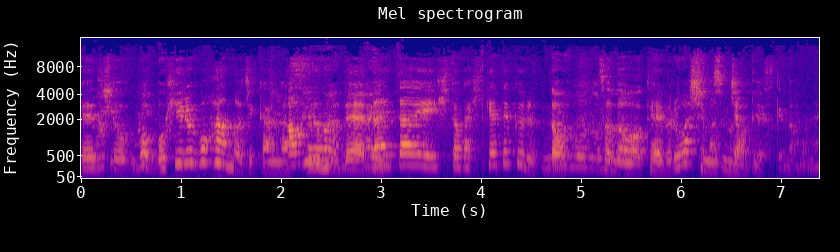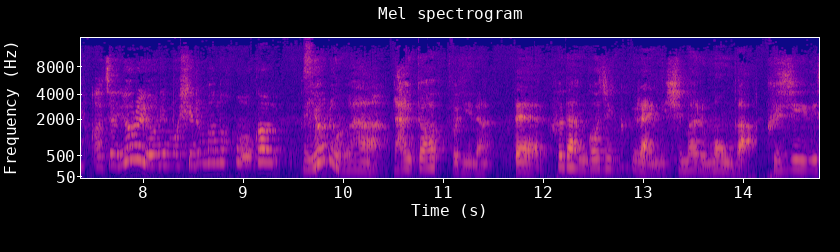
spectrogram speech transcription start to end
えっとごお昼？ご飯の時間があお昼済むので、はい。大体人が引けてくるとそのテーブルは閉まっちゃうんですけどもね。あじゃあ夜よりも昼間の方がで夜はライトアップになって普段5時ぐらいに閉まる門が9時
